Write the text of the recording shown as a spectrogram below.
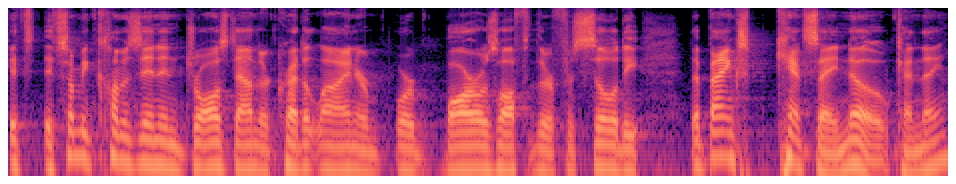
If, if somebody comes in and draws down their credit line or, or borrows off of their facility, the banks can't say no, can they?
